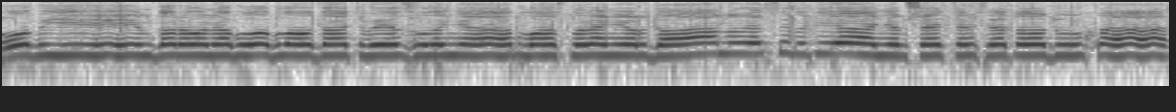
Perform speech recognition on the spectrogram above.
Щоб їм дарована була благодать визволення, благословення Йордану, весело діяння вшестям Святого Духа,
